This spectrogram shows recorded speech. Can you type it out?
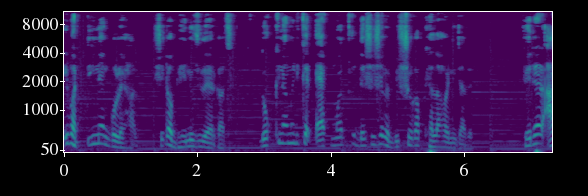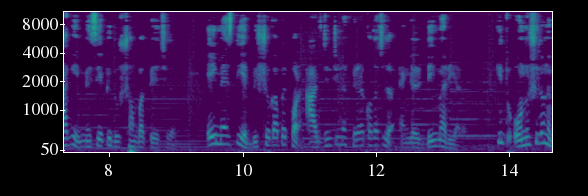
এবার তিন এক গোলে হার, সেটাও ভেনুজুলিয়ার কাছে। দক্ষিণ আমেরিকার একমাত্র দেশ হিসেবে বিশ্বকাপ খেলা হয়নি যাদের। ফেরার আগে মেসি একটি দুঃসংবাদ পেয়েছিলেন। এই ম্যাচ দিয়ে বিশ্বকাপের পর আর্জেন্টিনা ফেরার কথা ছিল অ্যাঙ্গেল ডি মারিয়ার। কিন্তু অনুশীলনে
